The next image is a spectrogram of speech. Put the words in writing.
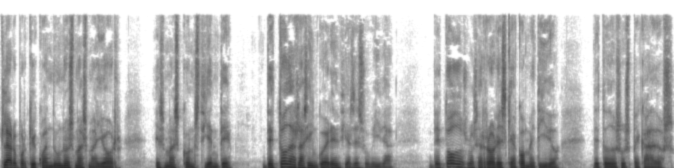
Claro, porque cuando uno es más mayor, es más consciente de todas las incoherencias de su vida, de todos los errores que ha cometido, de todos sus pecados.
